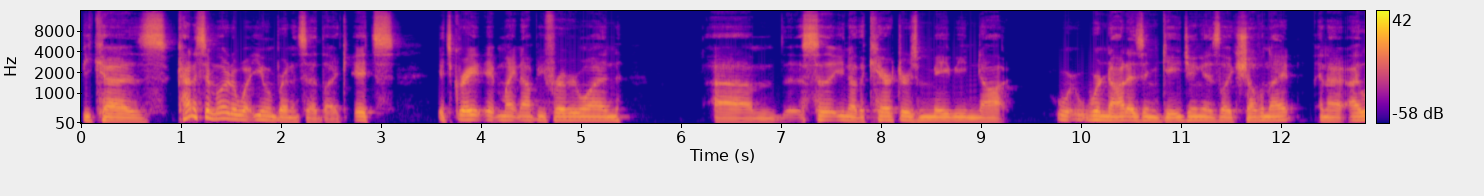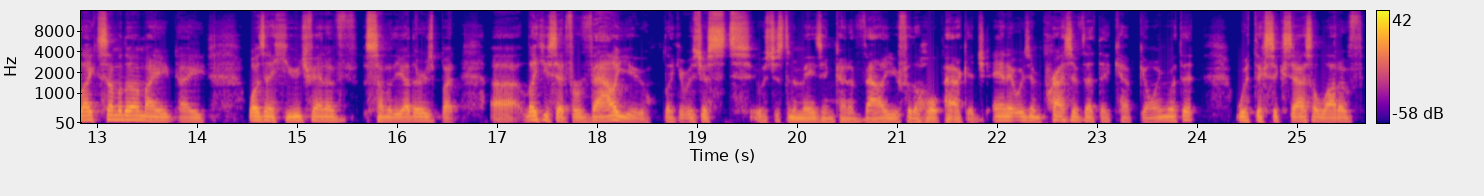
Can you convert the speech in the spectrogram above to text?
because kind of similar to what you and Brendan said. Like it's it's great. It might not be for everyone um, so you know the characters maybe not were, not as engaging as like Shovel Knight, and I, I, liked some of them. I, I wasn't a huge fan of some of the others, but uh, like you said, for value, like it was just it was just an amazing kind of value for the whole package, and it was impressive that they kept going with it with the success. A lot of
